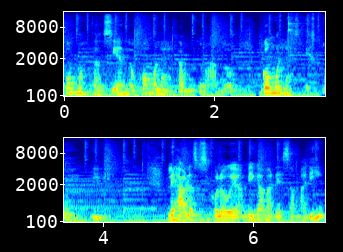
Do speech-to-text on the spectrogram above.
cómo están siendo, cómo las estamos llevando, cómo las estoy viviendo. Les habla su psicóloga y amiga Vanessa Marí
